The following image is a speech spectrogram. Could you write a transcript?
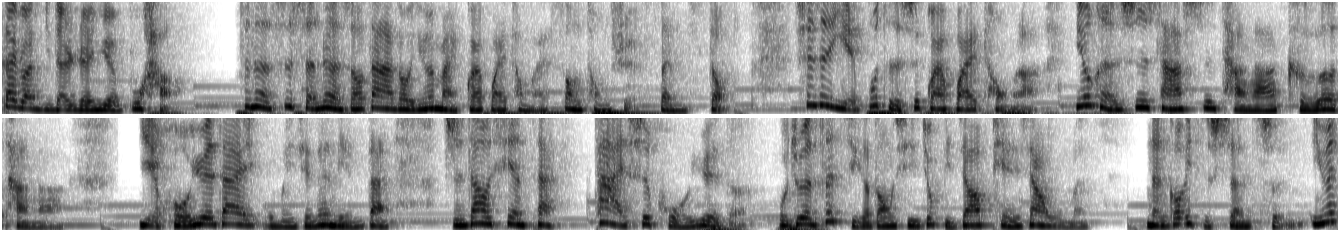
代表你的人缘不好。真的是生日的时候，大家都一定会买乖乖桶来送同学分送。其实也不只是乖乖桶啦，也有可能是沙士糖啊、可乐糖啊，也活跃在我们以前那个年代，直到现在它还是活跃的。我觉得这几个东西就比较偏向我们能够一直生存，因为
